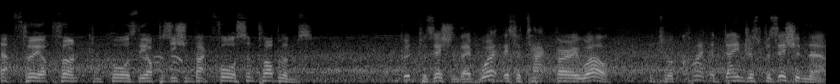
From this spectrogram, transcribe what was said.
that three up front can cause the opposition back four some problems. Good position. They've worked this attack very well into a quite a dangerous position now.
